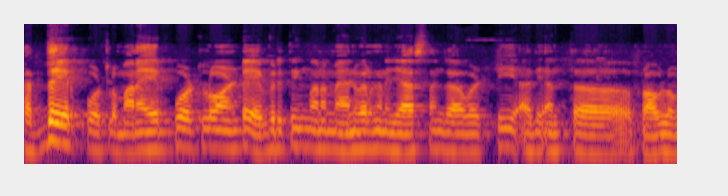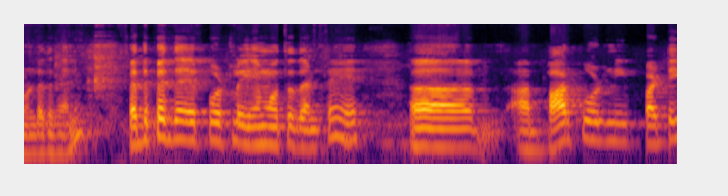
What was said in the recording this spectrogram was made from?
పెద్ద ఎయిర్‌పోర్ట్‌లో మన ఎయిర్‌పోర్ట్‌లో అంటే ఎవ్రీథింగ్ మనం మాన్యువల్‌గానే చేస్తాం కాబట్టి అది అంత ప్రాబ్లం ఉండదు కానీ పెద్ద పెద్ద ఎయిర్‌పోర్ట్‌లో ఏమవుతుందంటే ఆ బార్‌కోడ్‌ని బట్టి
